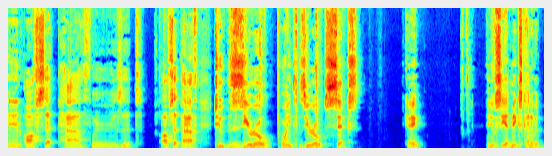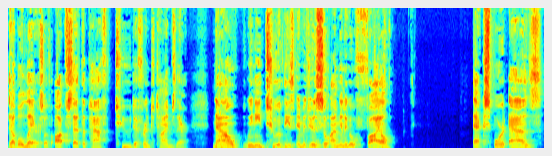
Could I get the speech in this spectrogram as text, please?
and Offset Path, where is it? Offset Path to 0.06. Okay? And you'll see it makes kind of a double layer. So I've offset the path two different times there. Now we need two of these images. So I'm going to go File, Export As,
